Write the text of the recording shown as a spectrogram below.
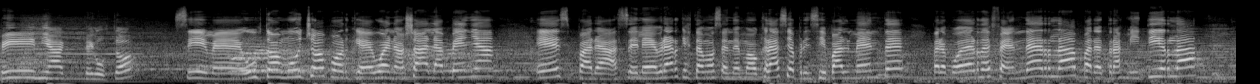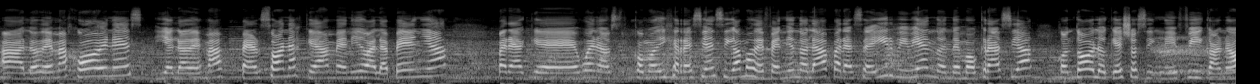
peña, ¿te gustó? Sí, me gustó mucho porque, bueno, ya la peña es para celebrar que estamos en democracia principalmente, para poder defenderla, para transmitirla a los demás jóvenes y a las demás personas que han venido a la peña para que, bueno, como dije recién, sigamos defendiéndola para seguir viviendo en democracia con todo lo que ello significa, ¿no?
